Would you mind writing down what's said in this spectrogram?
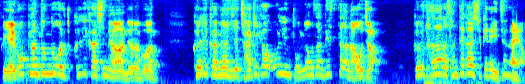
그 예고편 등록을 클릭하시면 여러분 클릭하면 이제 자기가 올린 동영상 리스트가 나오죠. 거기서 하나를 선택할 수 있게 돼 있잖아요.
